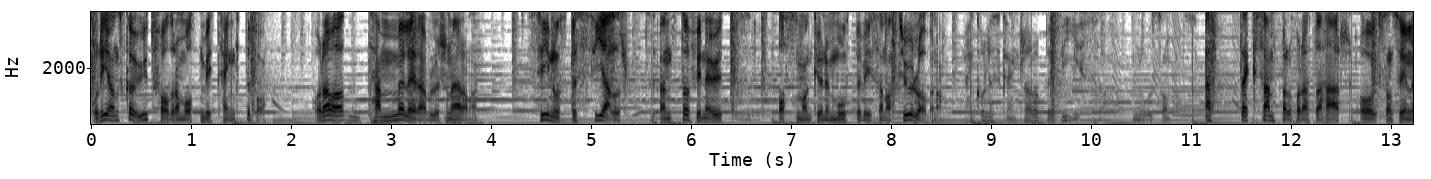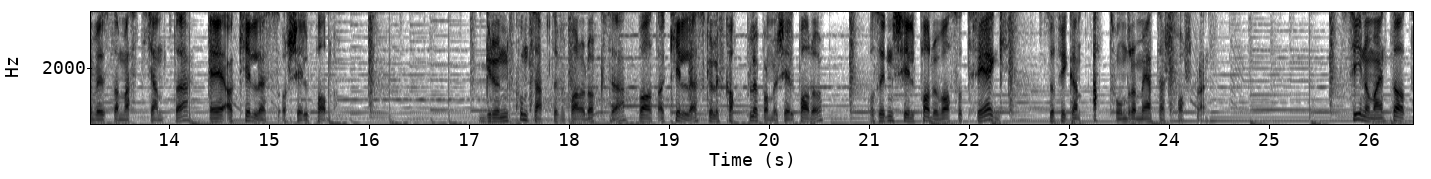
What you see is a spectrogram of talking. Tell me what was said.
og de ønska å utfordre måten vi tenkte på. Og det var temmelig revolusjonerende. Sino spesielt ønsket å finne ut hvordan man kunne motbevise naturlovene. Men hvordan skal en klare å bevise noe sånt? Et eksempel på dette her, og sannsynligvis det mest kjente, er Akilles og skilpadda. Grunnkonseptet for paradokset var at Akilles skulle kappløpe med skilpadda, og siden skilpadda var så treg, så fikk han 100 meters forsprang. Sino mente at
